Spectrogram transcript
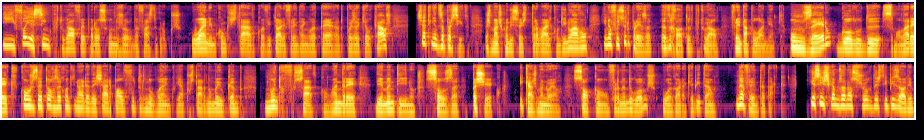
E foi assim que Portugal foi para o segundo jogo da fase de grupos. O ânimo conquistado com a vitória frente à Inglaterra depois daquele caos já tinha desaparecido. As más condições de trabalho continuavam e não foi surpresa a derrota de Portugal frente à Polónia. 1-0, golo de Smolarek, com José Torres a continuar a deixar Paulo Futre no banco e a apostar no meio-campo muito reforçado com André, Diamantino, Souza, Pacheco e Carlos Manuel, só com Fernando Gomes, o agora capitão, na frente de ataque. E assim chegamos ao nosso jogo deste episódio.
